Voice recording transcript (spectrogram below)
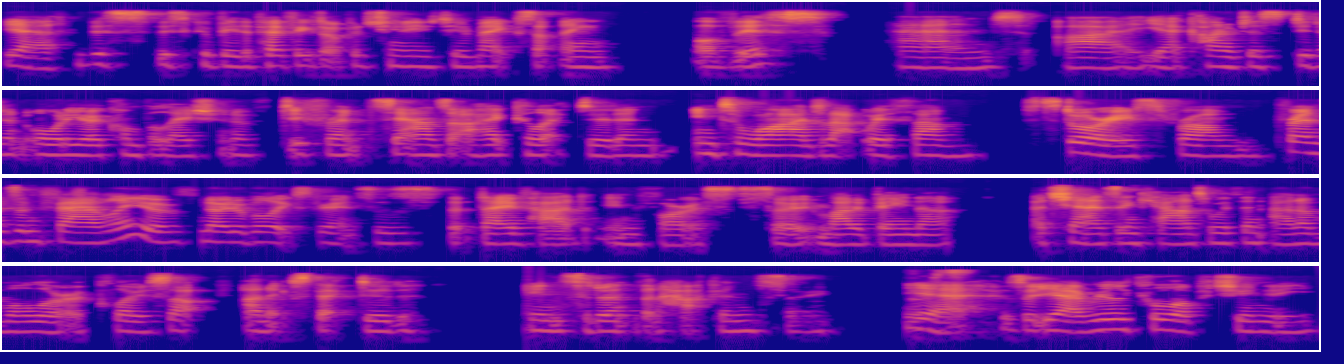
yeah, this this could be the perfect opportunity to make something of this. And I, yeah, kind of just did an audio compilation of different sounds that I had collected and intertwined that with um, stories from friends and family of notable experiences that they've had in forests. So it might have been a a chance encounter with an animal or a close up unexpected incident that happened. So yeah, it's a yeah, really cool opportunity.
